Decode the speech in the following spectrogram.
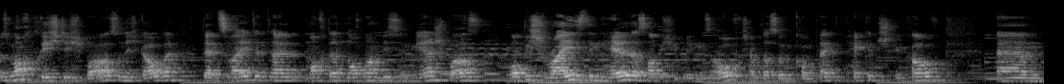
Es macht richtig Spaß und ich glaube, der zweite Teil macht dann nochmal ein bisschen mehr Spaß. Ob ich Rising Hell, das habe ich übrigens auch, ich habe da so ein komplett Package gekauft. Ähm,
